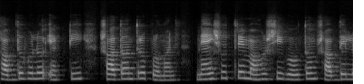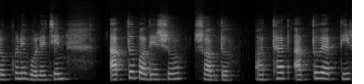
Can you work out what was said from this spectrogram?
শব্দ হল একটি স্বতন্ত্র প্রমাণ। ন্যায়সূত্রে মহর্ষি গৌতম শব্দের লক্ষণে বলেছেন আপ্তপদেশ শব্দ অর্থাৎ আত্মব্যাপ্তির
